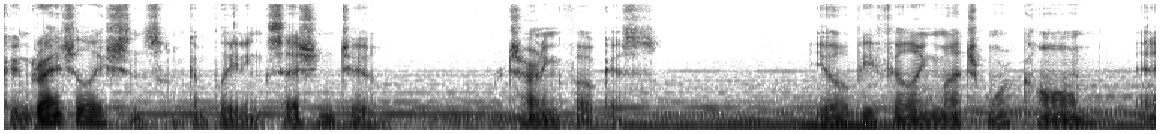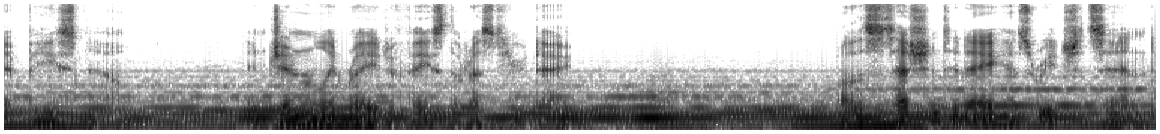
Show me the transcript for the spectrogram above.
Congratulations on completing session 2, returning focus. You'll be feeling much more calm and at peace now, and generally ready to face the rest of your day. While the session today has reached its end,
